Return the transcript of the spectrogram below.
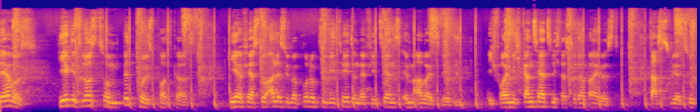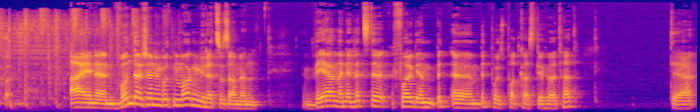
Servus, hier geht's los zum Bitpuls Podcast. Hier erfährst du alles über Produktivität und Effizienz im Arbeitsleben. Ich freue mich ganz herzlich, dass du dabei bist. Das wird super. Einen wunderschönen guten Morgen wieder zusammen. Wer meine letzte Folge im Bit, äh, Bitpuls Podcast gehört hat, der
